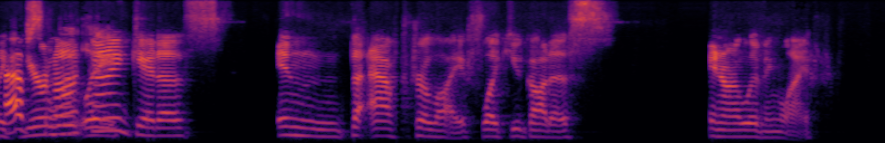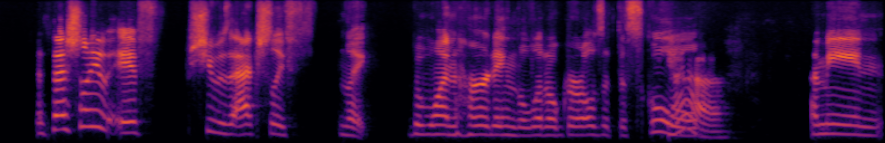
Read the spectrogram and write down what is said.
Like you're not gonna get us in the afterlife like you got us in our living life. especially if she was actually like the one hurting the little girls at the school. Yeah. I mean,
